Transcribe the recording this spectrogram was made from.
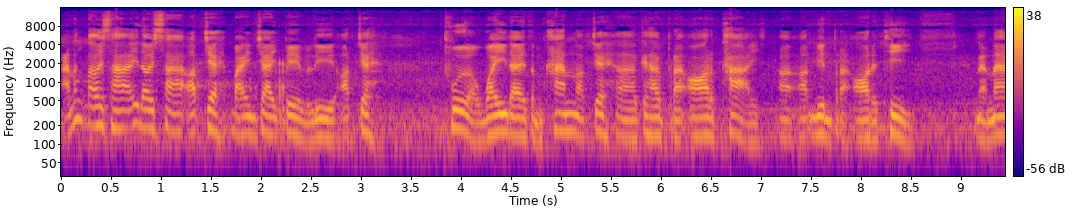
អាហ្នឹងដោយសារអីដោយសារអត់ចេះបែងចែកពេលវេលាអត់ចេះ ធ្វើអ្វីដែលសំខាន់អត់ចេះគេហៅ prioritize អត់មាន priority អ្នកណា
